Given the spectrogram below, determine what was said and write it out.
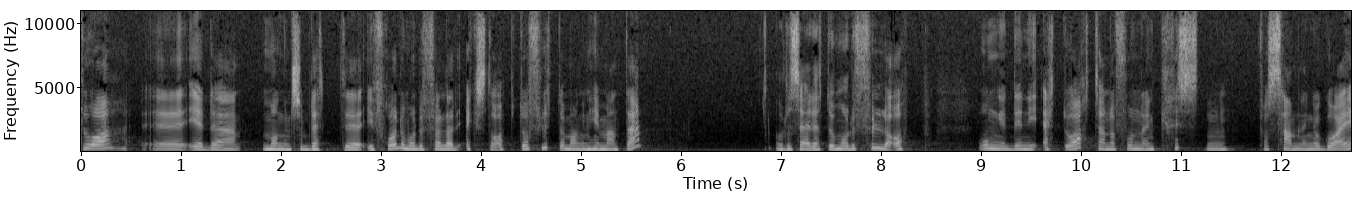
Da eh, er det mange som detter ifra. Da må du følge de ekstra opp. Da flytter mange hjemmefra. Og da sier de at da må du følge opp ungen din i ett år til han har funnet en kristen forsamling å gå i.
